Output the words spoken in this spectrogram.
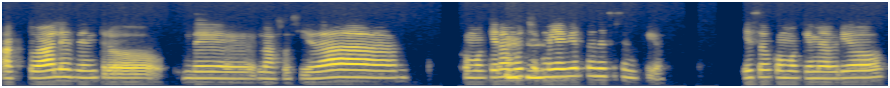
actuales dentro de la sociedad, como que era mucho, muy abierto en ese sentido. Y eso como que me abrió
